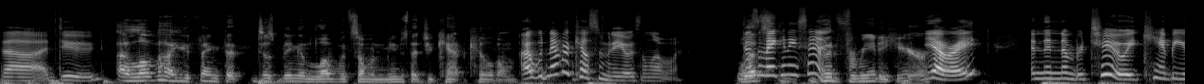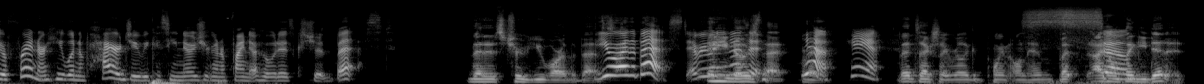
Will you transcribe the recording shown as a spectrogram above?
the dude. I love how you think that just being in love with someone means that you can't kill them. I would never kill somebody I was in love with. Well, Doesn't make any sense. Good for me to hear. Yeah, right? And then number two, it can't be your friend or he wouldn't have hired you because he knows you're going to find out who it is because you're the best. That is true. You are the best. You are the best. Everybody and he knows, knows it. that. Yeah, right. yeah. That's actually a really good point on him. But I don't think he did it.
